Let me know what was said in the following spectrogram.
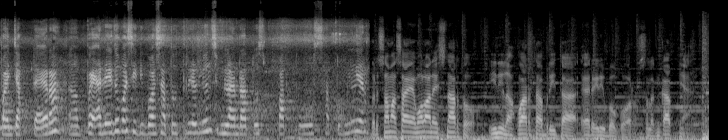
pajak daerah, eh, PAD itu masih di bawah 1 triliun 941 miliar. Bersama saya Maulana Isnarto, inilah Warta Berita RRI Bogor selengkapnya.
